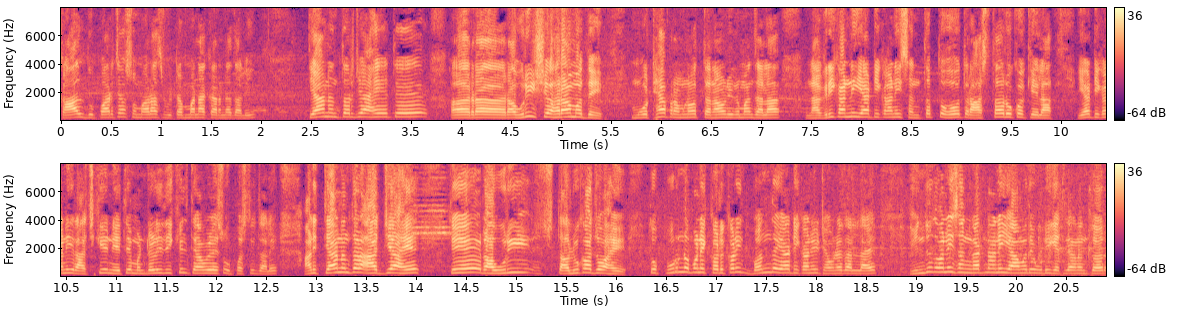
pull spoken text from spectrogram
काल दुपारच्या सुमारास विटंबना करण्यात आली. त्यानंतर जे आहे ते रा राहुरी शहरामध्ये मोठ्या प्रमाणात तणाव निर्माण झाला. नागरिकांनी या ठिकाणी संतप्त होत रास्ता रोको केला. या ठिकाणी राजकीय नेते मंडळी देखील त्यावेळेस उपस्थित झाले. आणि त्यानंतर आज जे आहे ते राहुरी तालुका जो आहे तो पूर्णपणे कडकडीत बंद या ठिकाणी ठेवण्यात आलेला आहे. हिंदुत्वानी संघटनांनी यामध्ये उडी घेतल्यानंतर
